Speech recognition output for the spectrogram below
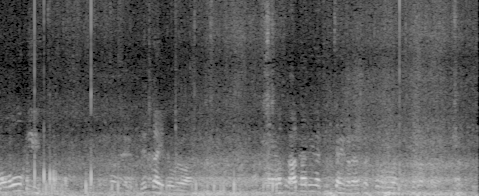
大きい。でっかいで俺は。当たりがちっちゃいから、やっぱ人の不安がちっちゃかった。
